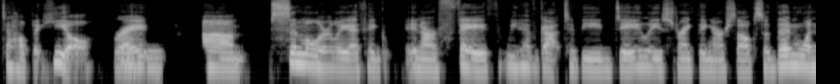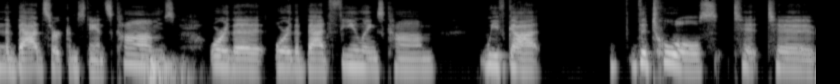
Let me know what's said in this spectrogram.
to help it heal, right? Mm-hmm. Um, similarly, I think in our faith, we have got to be daily strengthening ourselves. So then when the bad circumstance comes mm-hmm. or the or the bad feelings come, we've got the tools to to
